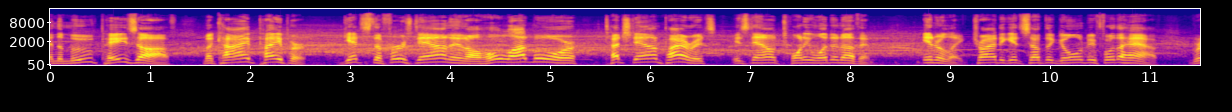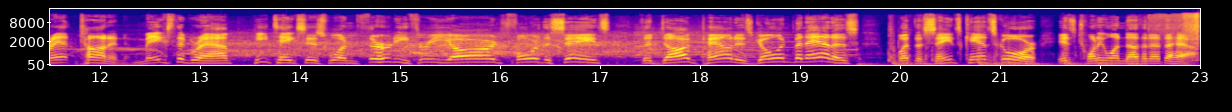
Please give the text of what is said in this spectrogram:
and the move pays off. Mackay Piper gets the first down and a whole lot more. Touchdown Pirates. It's now 21 to nothing. Interlake trying to get something going before the half. Grant Tonnen makes the grab. He takes this one 33 yards for the Saints. The dog pound is going bananas, but the Saints can't score. It's 21 0 at the half.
